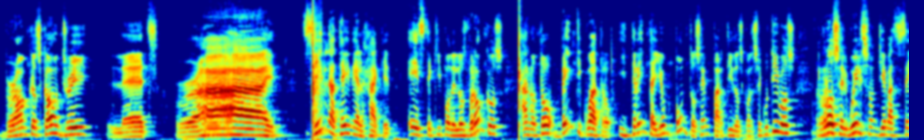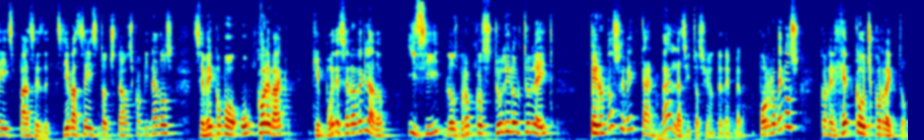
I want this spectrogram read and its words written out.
Broncos Country, let's ride. Sin Nathaniel Hackett, este equipo de los Broncos anotó 24 y 31 puntos en partidos consecutivos. Russell Wilson lleva 6 pases, lleva 6 touchdowns combinados. Se ve como un coreback que puede ser arreglado y sí, los Broncos too little too late, pero no se ve tan mal la situación de Denver. Por lo menos con el head coach correcto,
